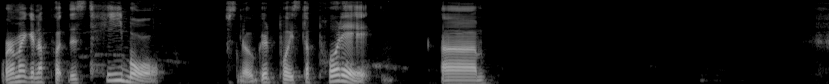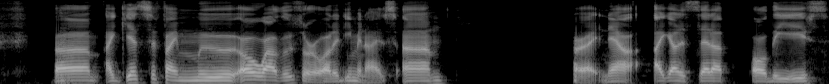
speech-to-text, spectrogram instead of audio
Where am I going to put this table? There's no good place to put it. Um, um, I guess if I move... Oh, wow, those are a lot of demon eyes. Um, Alright, now I got to set up all these.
